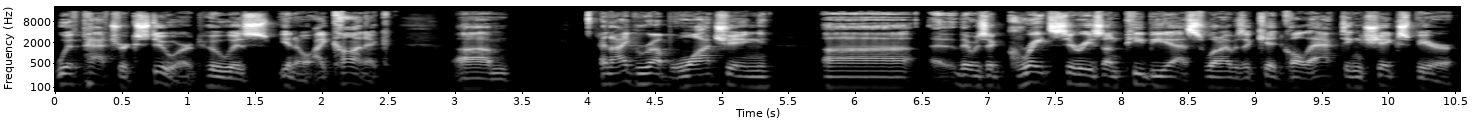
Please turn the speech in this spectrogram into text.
with Patrick Stewart, who is you know iconic. Um, and I grew up watching. Uh, there was a great series on PBS when I was a kid called Acting Shakespeare.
